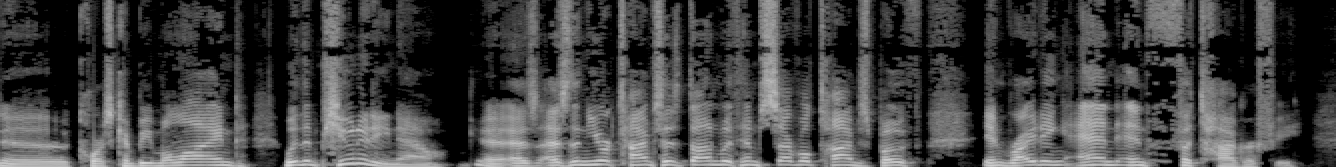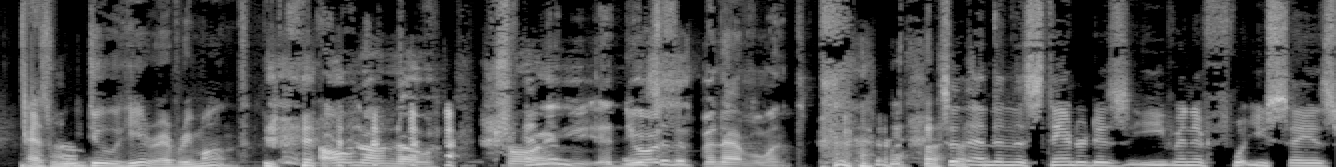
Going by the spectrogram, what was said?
uh, of course, can be maligned with impunity now, as as the New York Times has done with him several times, both in writing and in photography as we um, do here every month. oh no, no, Troy, then, yours so the, is benevolent. so then, then the standard is even if what you say is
